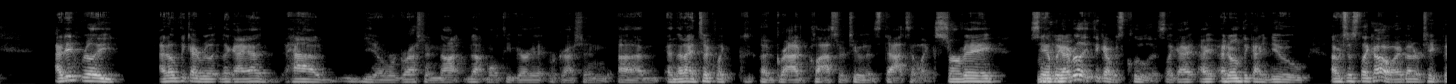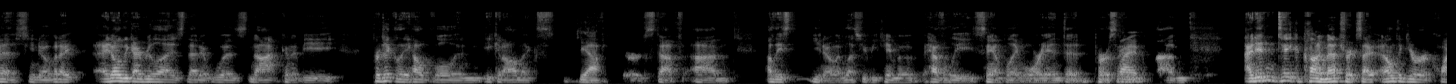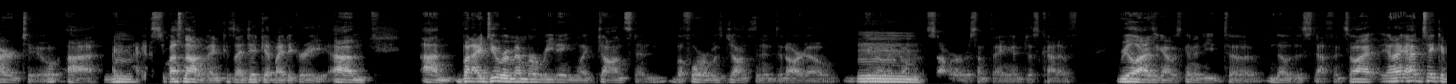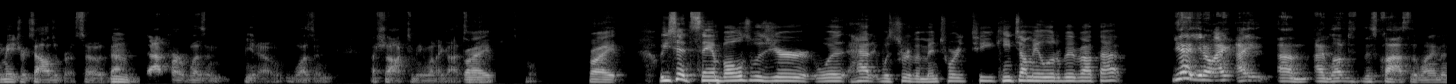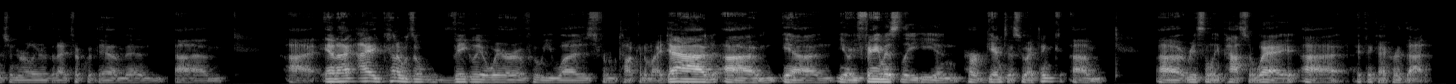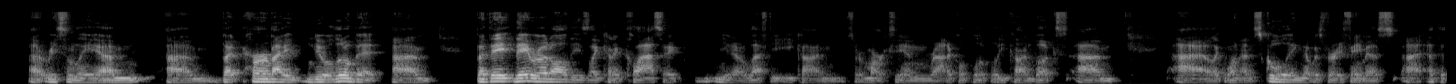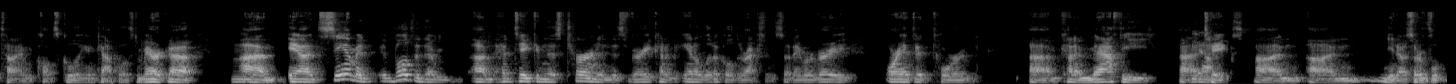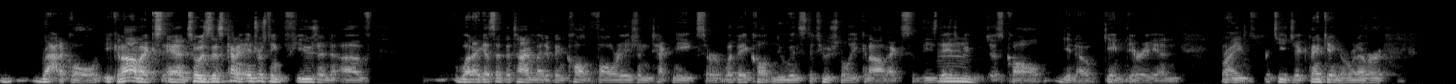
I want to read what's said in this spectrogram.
I didn't really. I don't think I really like. I had had you know regression, not not multivariate regression, um, and then I took like a grad class or two in stats and like survey sampling. Mm-hmm. I really think I was clueless. Like I, I, I don't think I knew. I was just like, oh, I better take this, you know. But I I don't think I realized that it was not going to be particularly helpful in economics. Yeah, stuff. Um, at least you know, unless you became a heavily sampling oriented person. Right. Um, I didn't take econometrics. I, I don't think you were required to. Uh, mm. I, I, guess you must not have been because I did get my degree. Um, um, but I do remember reading like Johnston before it was Johnston and DiNardo, you mm. know, like over mm. the summer or something, and just kind of realizing I was going to need to know this stuff. And so I and I had taken matrix algebra, so that mm. that part wasn't you know wasn't a shock to me when I got to right. Right. Well, you said Sam Bowles was your was had was sort of a mentor to you. Can you tell me a little bit about that? Yeah, you know, I I um I loved this class, the one I mentioned earlier that I took with him, and um uh, and I, I kind of was a, vaguely aware of who he was from talking to my dad. Um, and you know, famously he and Herb Gintis, who I think um, uh, recently passed away. Uh, I think I heard that uh, recently. Um, um, but Herb, I knew a little bit. Um, but they they wrote all these like kind of classic, you know, lefty econ, sort of Marxian radical political econ books. Um, uh, like one on schooling that was very famous uh, at the time called Schooling in Capitalist America. Mm-hmm. Um, and Sam and both of them um, had taken this turn in this very kind of analytical direction. So they were very oriented toward um, kind of mathy uh, yeah. takes on on you know sort of radical economics, and so it was this kind of interesting fusion of what I guess at the time might have been called Walrasian techniques or what they called new institutional economics. These days mm. we would just call you know game theory and, right. strategic thinking or whatever.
